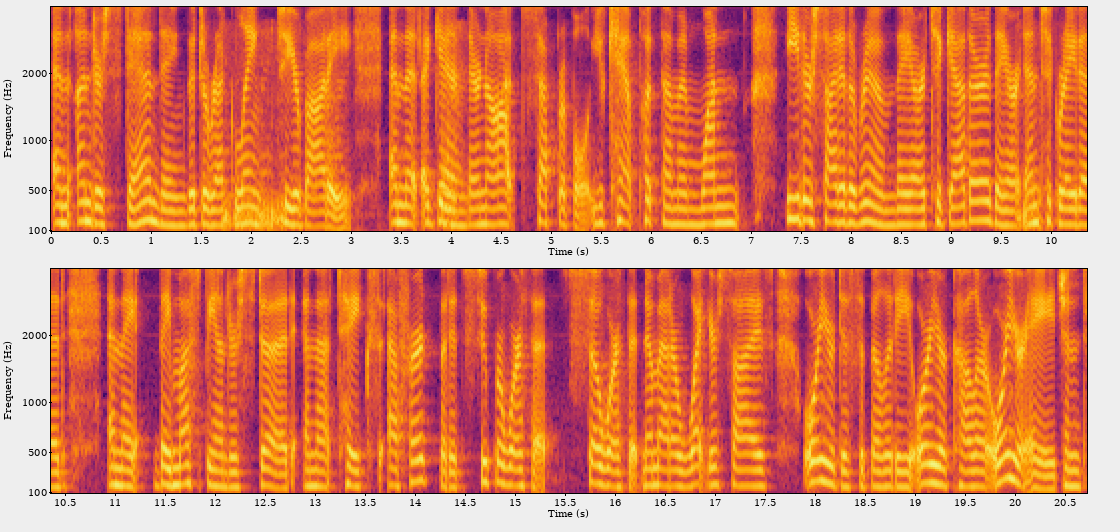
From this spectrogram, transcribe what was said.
and understanding the direct link to your body. And that, again, they're not separable. You can't put them in one, either side of the room. They are together, they are integrated, and they, they must be understood. And that takes effort, but it's super worth it. So worth it, no matter what your size or your disability or your color or your age. And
